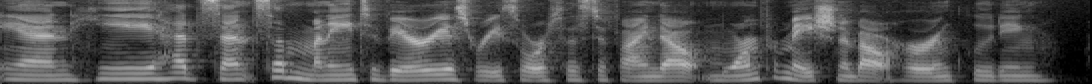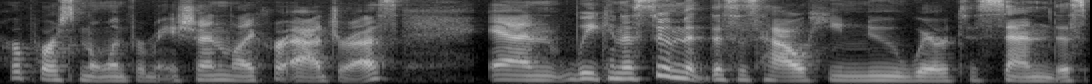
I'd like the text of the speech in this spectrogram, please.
and he had sent some money to various resources to find out more information about her, including her personal information, like her address. And we can assume that this is how he knew where to send this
